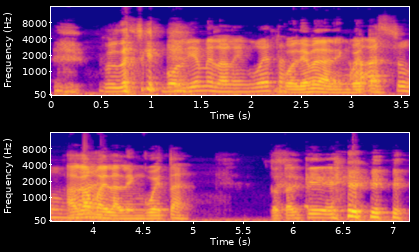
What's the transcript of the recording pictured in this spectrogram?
pues es que Volvíame la lengüeta. boleame la lengüeta. Ah. Hágame la lengüeta. Total que.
